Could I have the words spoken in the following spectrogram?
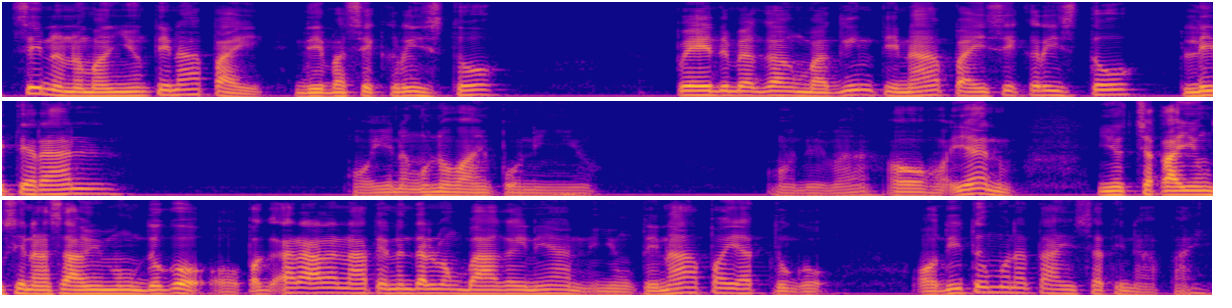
Sino naman yung tinapay? Di ba si Kristo? Pwede ba gang maging tinapay si Kristo? Literal? O, yan ang unawain po ninyo. O, di ba? O, yan. Yung, tsaka yung sinasabi mong dugo. O, pag-aralan natin ang dalawang bagay na yan. Yung tinapay at dugo. O, dito muna tayo sa tinapay.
